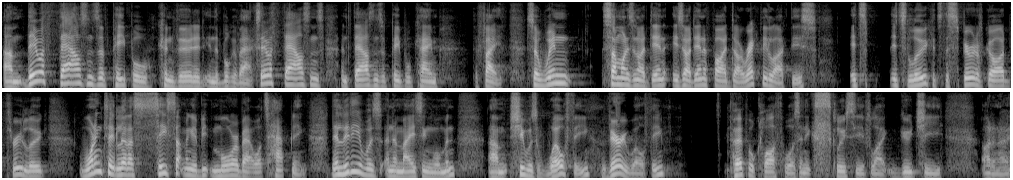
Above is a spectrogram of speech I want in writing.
Um, there were thousands of people converted in the book of Acts. There were thousands and thousands of people came to faith. So when someone is, ident- is identified directly like this, it's, it's Luke, it's the Spirit of God through Luke wanting to let us see something a bit more about what's happening. Now, Lydia was an amazing woman. Um, she was wealthy, very wealthy. Purple cloth was an exclusive, like Gucci, I don't know,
